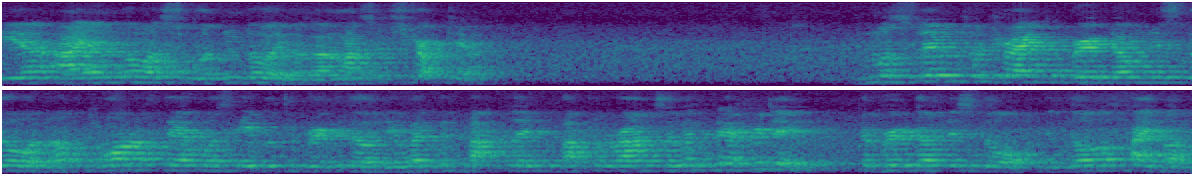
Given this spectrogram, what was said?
either iron door or wooden door. It was a massive structure. Muslims were trying to break down this door. Not one of them was able to break it down. They went with battle, battle rams, they went with everything to break down this door, the door of Khaybar.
